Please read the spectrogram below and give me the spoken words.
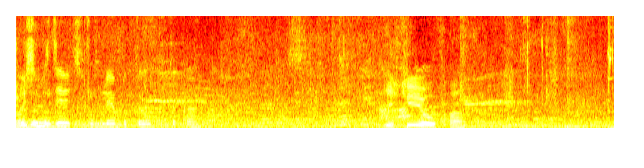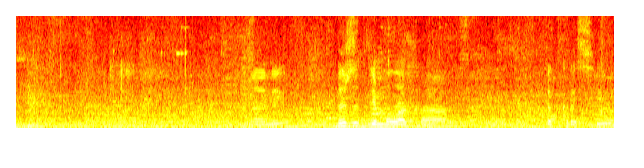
89 рублей бутылка такая. Икея Уфа. Даже для молока. Так красиво.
